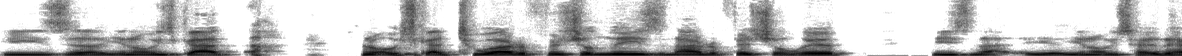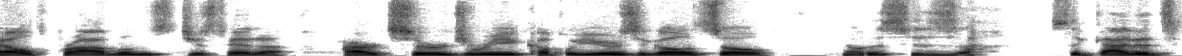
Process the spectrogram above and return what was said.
He's uh, you know he's got you know he's got two artificial knees, an artificial hip. He's not you know he's had health problems. Just had a heart surgery a couple years ago. So you know this is it's a guy that's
